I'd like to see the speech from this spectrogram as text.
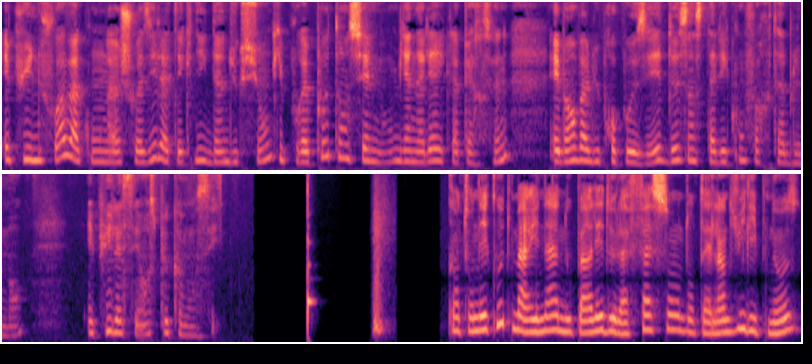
Et puis une fois bah, qu'on a choisi la technique d'induction qui pourrait potentiellement bien aller avec la personne, eh ben on va lui proposer de s'installer confortablement. Et puis la séance peut commencer. Quand on écoute Marina nous parler de la façon dont elle induit l'hypnose,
